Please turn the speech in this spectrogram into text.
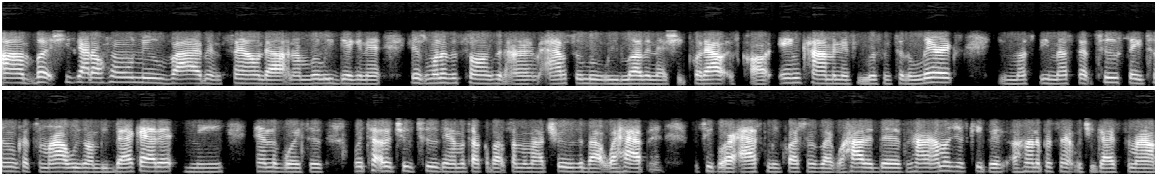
Um, but she's got a whole new vibe and sound out, and I'm really digging it. Here's one of the songs that I'm absolutely loving that she put out. It's called In Common. If you listen to the lyrics, you must be messed up too. Stay tuned, because tomorrow we're gonna be back at it, me and the voices. We'll tell the truth Tuesday. I'm gonna talk about some of my truths about what happened. Because people are asking me questions like, well, how did this and how? I'm gonna just keep it 100% 100% with you guys tomorrow.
